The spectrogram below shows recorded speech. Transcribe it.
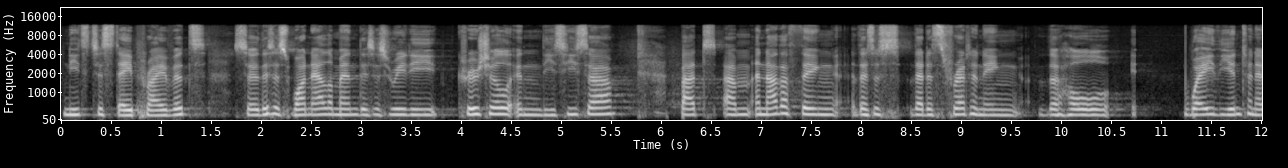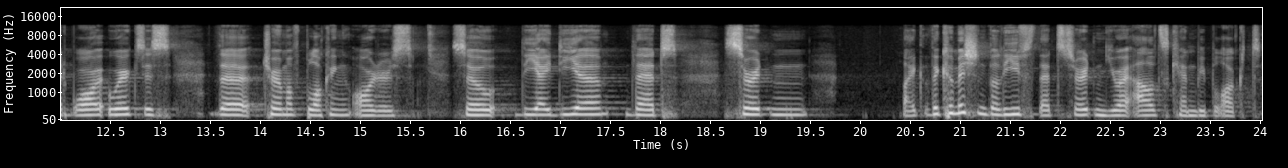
needs to stay private. So this is one element, this is really crucial in the CISA. But um, another thing that is, that is threatening the whole way the internet works is the term of blocking orders. So the idea that certain like the commission believes that certain URLs can be blocked,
